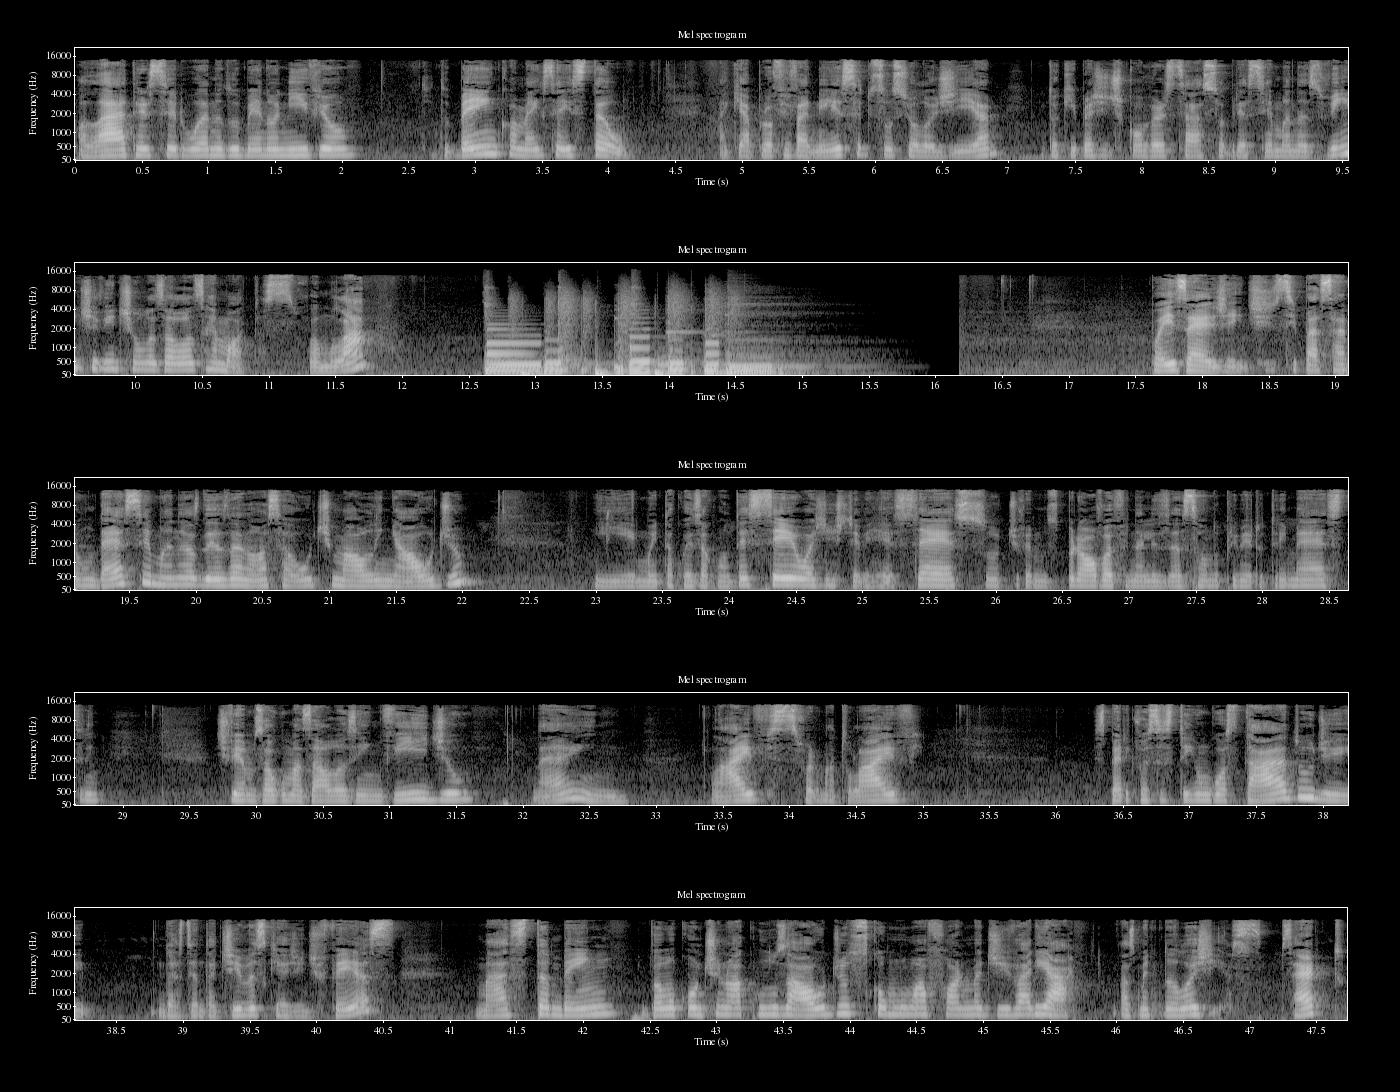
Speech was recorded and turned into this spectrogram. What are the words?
Olá, terceiro ano do Benonível. Tudo bem? Como é que vocês estão? Aqui é a prof. Vanessa, de Sociologia. Estou aqui para a gente conversar sobre as semanas 20 e 21 das aulas remotas. Vamos lá? Pois é, gente. Se passaram 10 semanas desde a nossa última aula em áudio e muita coisa aconteceu. A gente teve recesso, tivemos prova, finalização do primeiro trimestre, tivemos algumas aulas em vídeo, né? Em lives, formato live. Espero que vocês tenham gostado de, das tentativas que a gente fez, mas também vamos continuar com os áudios como uma forma de variar as metodologias, certo?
